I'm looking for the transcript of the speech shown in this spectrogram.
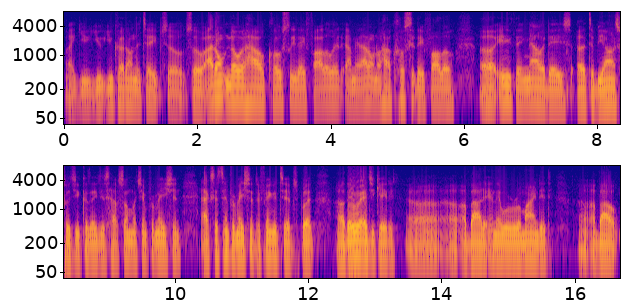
Like you, you, you cut on the tape. So, so I don't know how closely they follow it. I mean, I don't know how closely they follow uh, anything nowadays, uh, to be honest with you, because they just have so much information, access to information at their fingertips. But uh, they were educated uh, about it, and they were reminded uh, about.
